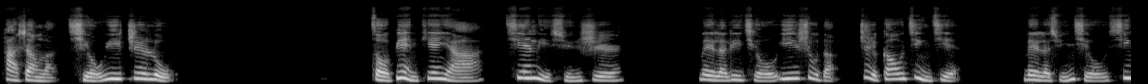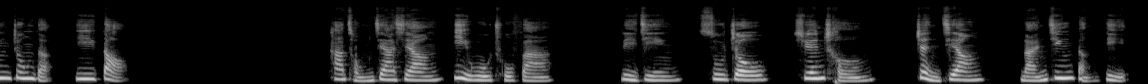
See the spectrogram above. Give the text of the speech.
踏上了求医之路。走遍天涯，千里寻师，为了力求医术的至高境界，为了寻求心中的医道，他从家乡义乌出发，历经苏州、宣城、镇江、南京等地，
